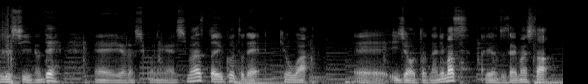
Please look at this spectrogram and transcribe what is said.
嬉しいので、えー、よろしくお願いします。ということで今日は、えー、以上となります。ありがとうございました。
